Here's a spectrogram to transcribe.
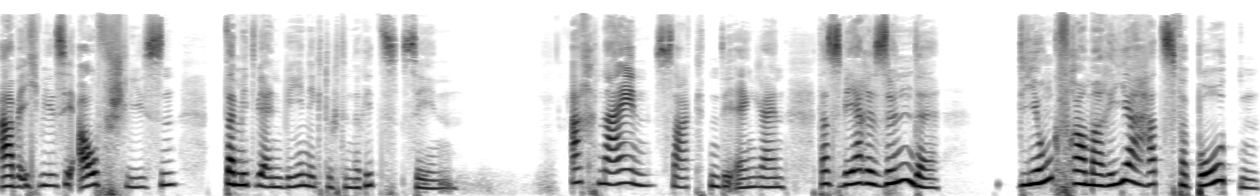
aber ich will sie aufschließen, damit wir ein wenig durch den Ritz sehen. Ach nein, sagten die Englein, das wäre Sünde. Die Jungfrau Maria hat's verboten,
